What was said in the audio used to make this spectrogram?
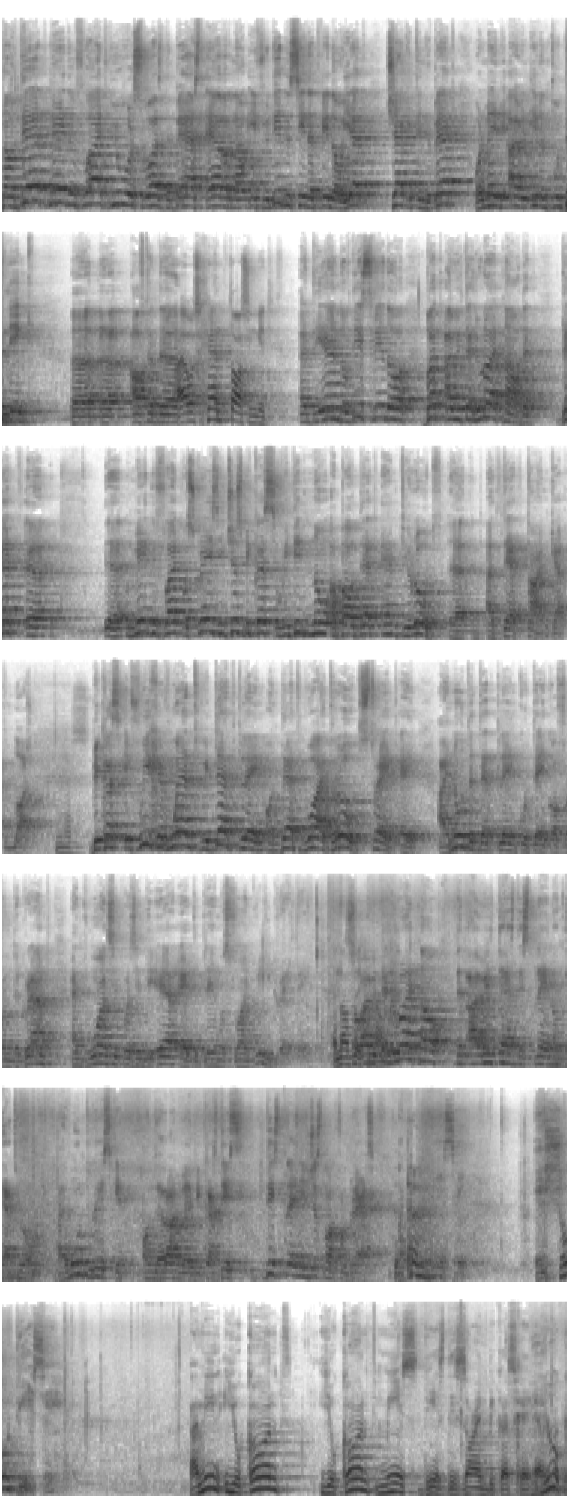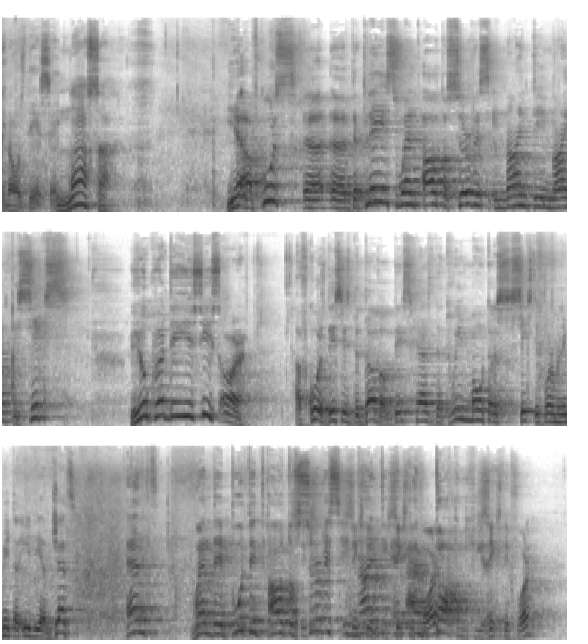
now that maiden flight viewers was the best ever. Now if you didn't see that video yet, check it in the back or maybe I will even put the link after the I was hand tossing it. at the end of this video. But I will tell you right now that that uh, uh, maiden flight was crazy just because we didn't know about that empty road uh, at that time, Captain Blaz. Yes. Because if we have went with that plane on that wide road straight, eh, I know that that plane could take off from the ground, and once it was in the air, eh, the plane was flying really great. Eh. And now so I will tell you right now that I will test this plane on that road. I won't risk it on the runway because this this plane is just not for grass. But this, eh, show this, eh. I mean, you can't, you can't miss this design because hey, everybody knows this. eh? NASA. Yeah, of course, uh, uh, the planes went out of service in 1996. Look where the ESCs are. Of course, this is the double. This has the twin motors, 64 millimeter EDF jets, and when they put it out of service in 60 19, 64. I'm talking here. 64.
